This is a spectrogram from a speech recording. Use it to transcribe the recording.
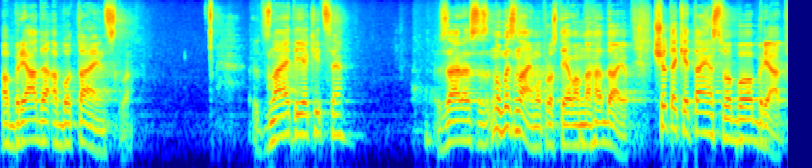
обряди або таїнства. Знаєте, які це? Зараз, ну ми знаємо, просто я вам нагадаю. Що таке таїнство або обряд?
